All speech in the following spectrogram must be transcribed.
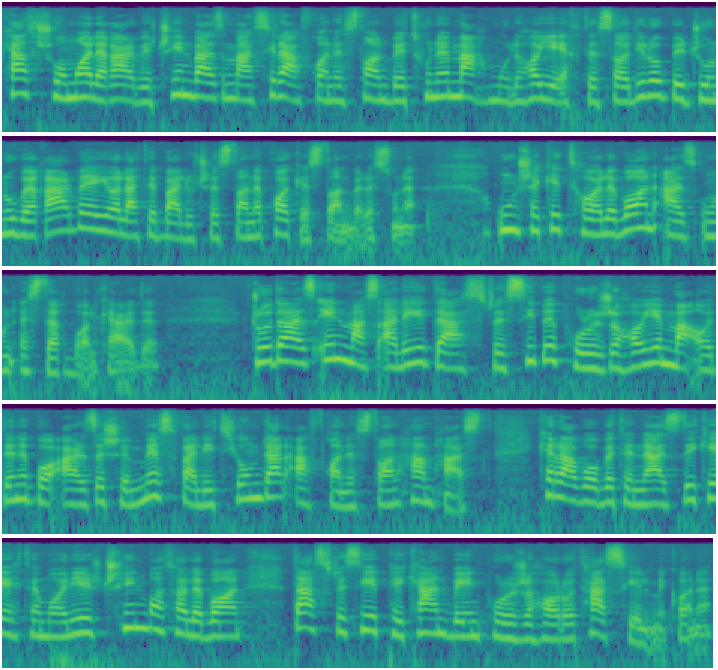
که از شمال غرب چین و از مسیر افغانستان بتونه محموله های اقتصادی رو به جنوب غرب ایالت بلوچستان پاکستان برسونه. اون که طالبان از اون استقبال کرده. جدا از این مسئله دسترسی به پروژه های معادن با ارزش مس و لیتیوم در افغانستان هم هست که روابط نزدیک احتمالی چین با طالبان دسترسی پکن به این پروژه ها رو تسهیل می‌کنه.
